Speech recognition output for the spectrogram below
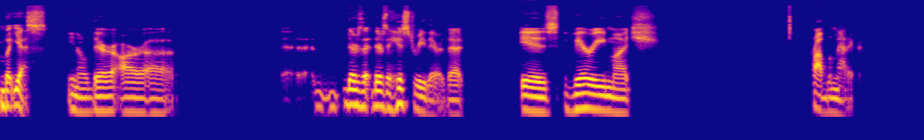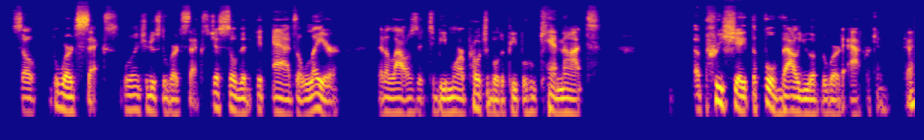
but yes, you know, there are, uh, there's a, there's a history there that is very much problematic. So the word sex, we'll introduce the word sex just so that it adds a layer that allows it to be more approachable to people who cannot appreciate the full value of the word African. Okay.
